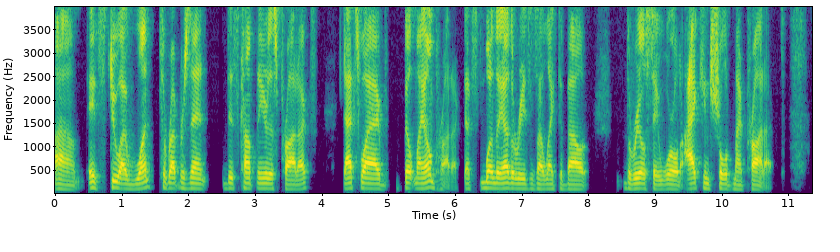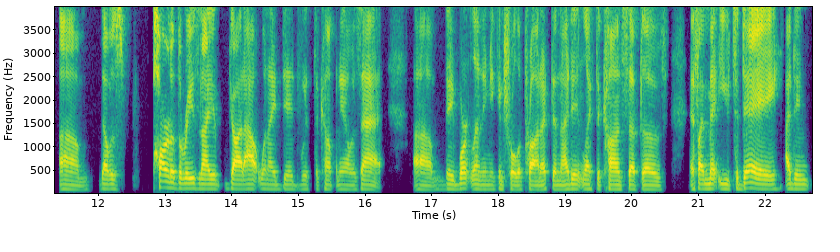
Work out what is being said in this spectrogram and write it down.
Um, it's do I want to represent this company or this product? That's why I've built my own product. That's one of the other reasons I liked about the real estate world. I controlled my product. Um, that was part of the reason I got out when I did with the company I was at. Um, they weren't letting me control the product, and I didn't like the concept of if I met you today, I didn't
